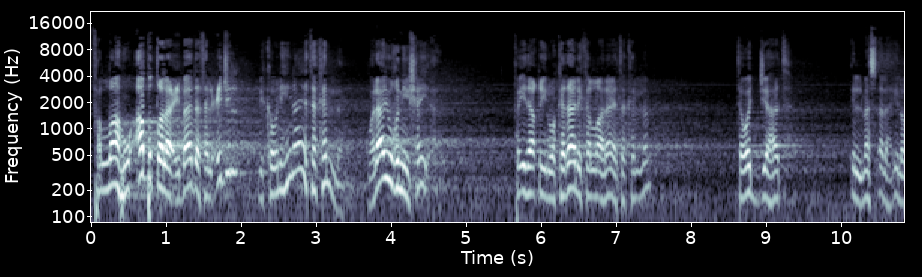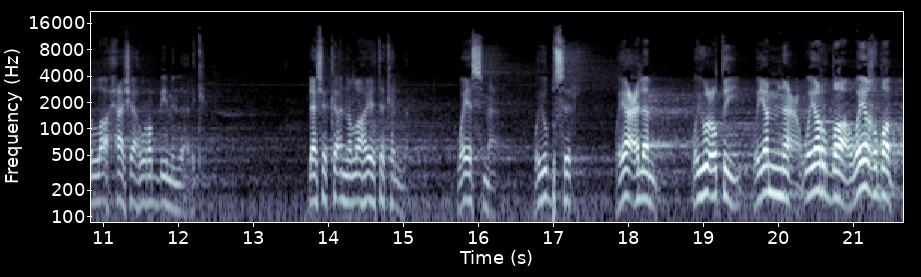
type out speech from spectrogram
فالله أبطل عبادة العجل بكونه لا يتكلم ولا يغني شيئا. فإذا قيل وكذلك الله لا يتكلم توجهت المسألة إلى الله حاشاه ربي من ذلك. لا شك أن الله يتكلم ويسمع ويبصر ويعلم ويعطي ويمنع ويرضى ويغضب.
